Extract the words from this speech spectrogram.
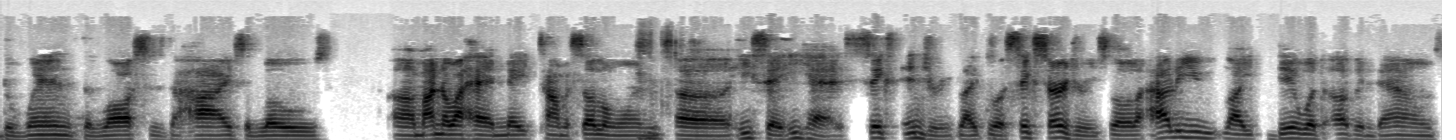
the wins, the losses, the highs, the lows Um, I know I had Nate Thomas on. Uh, he said he had six injuries, like well, six surgeries. So like, how do you like deal with the up and downs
